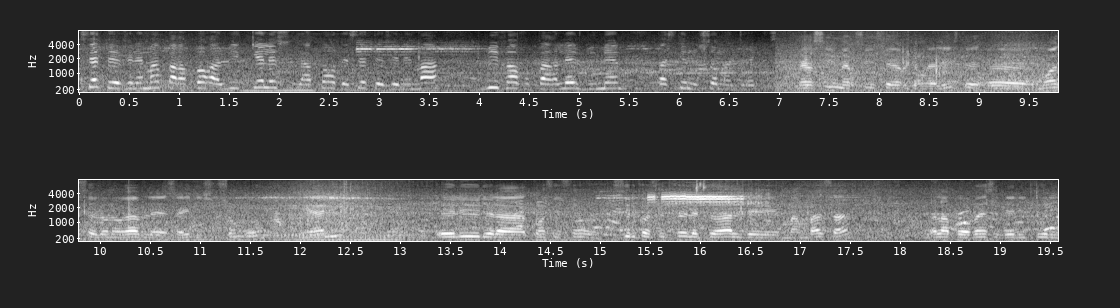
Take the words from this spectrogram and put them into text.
cet événement par rapport à lui, quel est l'apport de cet événement? Lui va vous parler lui-même parce que nous sommes en direct. Merci, merci, cher journaliste. Euh, moi, c'est l'honorable Saïd Chichombo, Niali, élu de la circonscription électorale de Mambasa, dans la province de l'Ituri.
